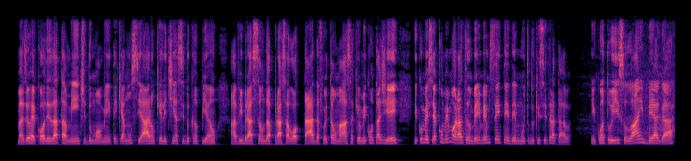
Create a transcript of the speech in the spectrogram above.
mas eu recordo exatamente do momento em que anunciaram que ele tinha sido campeão. A vibração da praça lotada foi tão massa que eu me contagiei e comecei a comemorar também, mesmo sem entender muito do que se tratava. Enquanto isso, lá em BH,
